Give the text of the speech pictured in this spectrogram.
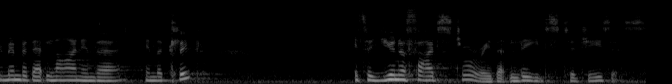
Remember that line in the, in the clip? It's a unified story that leads to Jesus.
